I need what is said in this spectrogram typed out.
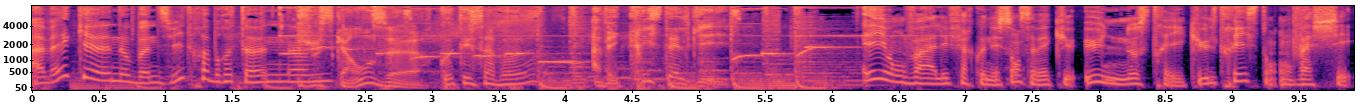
avec euh, nos bonnes huîtres bretonnes. Jusqu'à 11h, côté saveur, avec Christelle Guy. Et on va aller faire connaissance avec une ostréicultrice. On va chez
